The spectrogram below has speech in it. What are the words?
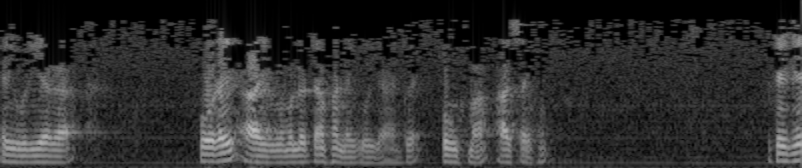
အဲဒီဝိရိယကပေါ်တိုင်းအာရုံကိုမလွတ်တမ်းမှတ်နိုင်ဖို့ရအတွက်ပုံမှန်အားဆိုင်ဖို့ အခက်အခဲ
